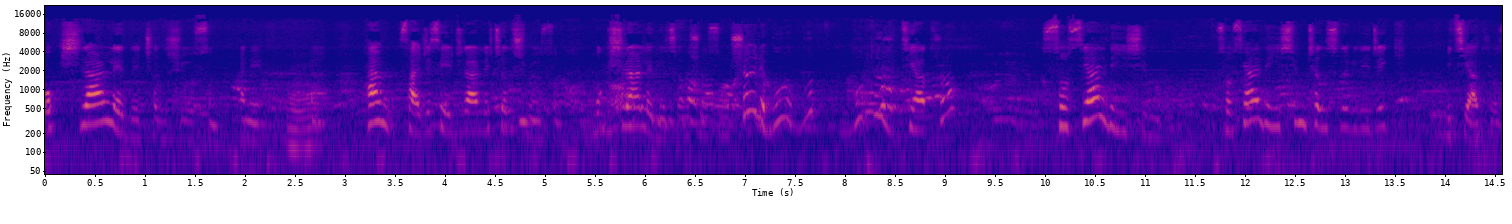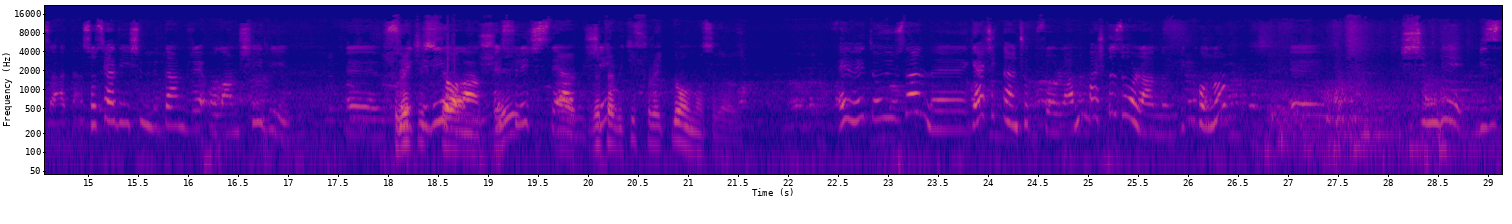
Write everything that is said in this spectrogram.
o kişilerle de çalışıyorsun. Hani -hı. hem sadece seyircilerle çalışmıyorsun, o kişilerle de çalışıyorsun. Şöyle bu bu bu tür tiyatro sosyal değişim, sosyal değişim çalışılabilecek bir tiyatro zaten. Sosyal değişim birdenbire olan bir şey değil. Ee, sürekliliği olan şey, ve süreç isteyen evet, bir şey. Ve tabii ki sürekli olması lazım. Evet o yüzden e, gerçekten çok zorlandım. Başka zorlandığım bir konu e, şimdi biz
